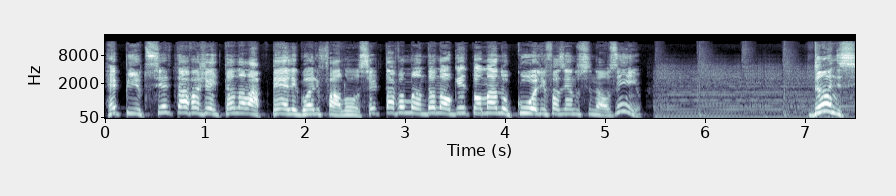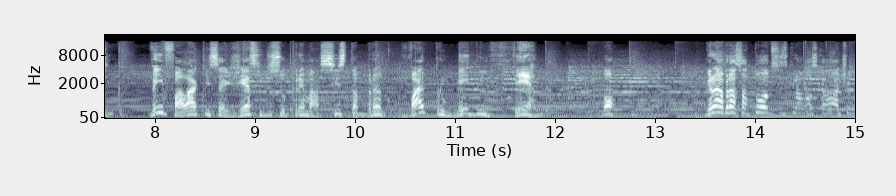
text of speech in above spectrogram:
Repito, se ele estava ajeitando a lapela, igual ele falou, se ele estava mandando alguém tomar no cu ali fazendo o sinalzinho, dane-se! Vem falar que isso é gesto de supremacista branco, vai pro meio do inferno. Bom, grande abraço a todos, se inscreva no nosso canal, ative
